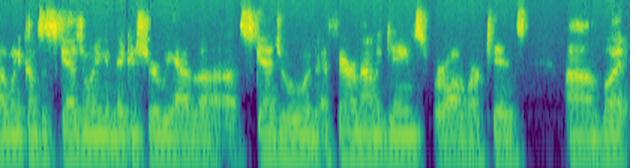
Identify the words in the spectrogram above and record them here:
uh, when it comes to scheduling and making sure we have a, a, schedule and a fair amount of games for all of our kids. Um, but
